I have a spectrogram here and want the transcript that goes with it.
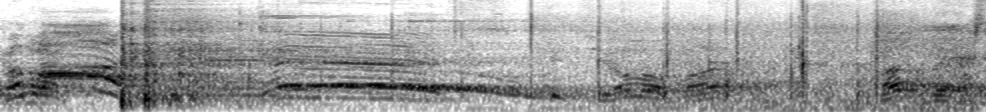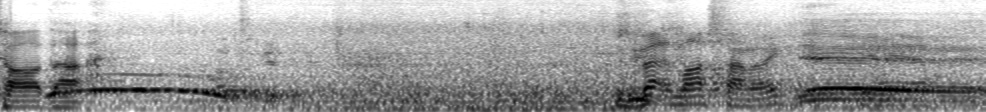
Come on. Good job, man. That's better. It's hard that. It was better than last time, I think. Yeah.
